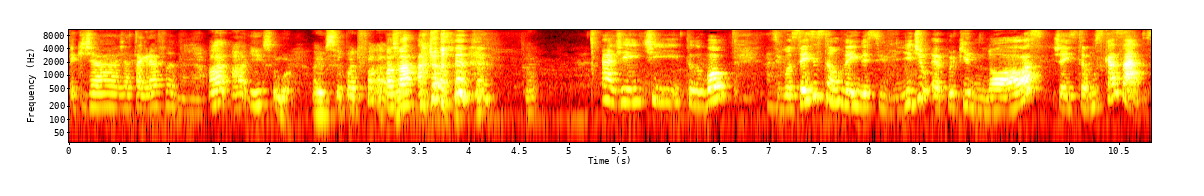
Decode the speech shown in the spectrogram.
É que já, já tá gravando, né? Ah, ah, isso, amor. Aí você pode falar. Posso tá? falar? Tá, tá, tá. Ah, gente, tudo bom? Se vocês estão vendo esse vídeo, é porque nós já estamos casados.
